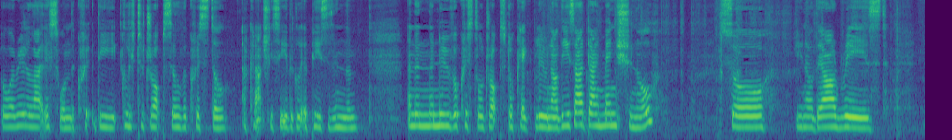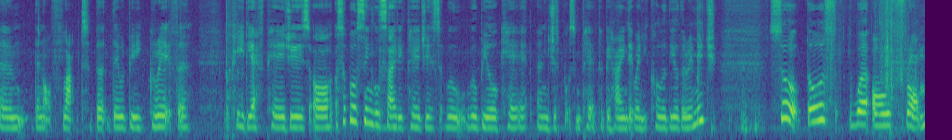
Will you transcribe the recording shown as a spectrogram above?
oh I really like this one, the, the Glitter Drop Silver Crystal. I can actually see the glitter pieces in them and then the Nuvo Crystal Drops Duck Egg Blue. Now these are dimensional, so you know they are raised, um, they're not flat, but they would be great for PDF pages or I suppose single-sided pages will, will be okay and just put some paper behind it when you colour the other image. So those were all from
